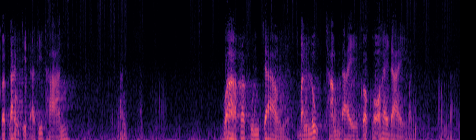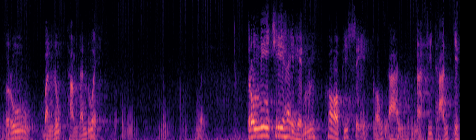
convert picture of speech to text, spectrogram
ก็ตั้งจิตอธิษฐาน ว่าพระคุณเจ้าเนี่ยบรรลุธรรมใดก็ขอให้ได้รู้บรรลุธรรมนั้นด้วย ตรงนี้ชี้ให้เห็นข้อพิเศษของการอธิษฐานจิต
